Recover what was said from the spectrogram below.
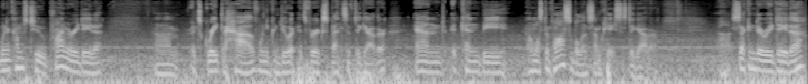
When it comes to primary data, um, it's great to have when you can do it. It's very expensive to gather, and it can be almost impossible in some cases to gather. Uh, secondary data,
